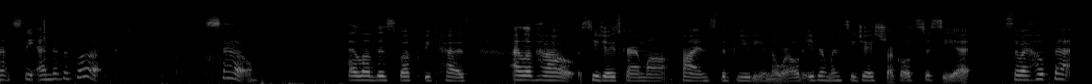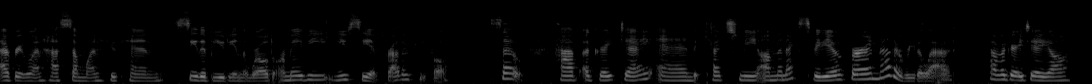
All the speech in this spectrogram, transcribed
That's the end of the book. So, I love this book because I love how CJ's grandma finds the beauty in the world, even when CJ struggles to see it. So I hope that everyone has someone who can see the beauty in the world, or maybe you see it for other people. So have a great day and catch me on the next video for another read aloud. Have a great day, y'all.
